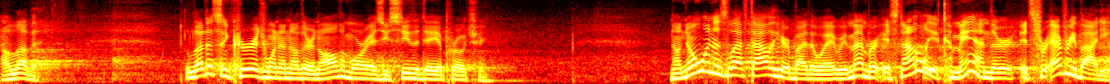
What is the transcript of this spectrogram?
I love it. Let us encourage one another, and all the more as you see the day approaching. Now, no one is left out here, by the way. Remember, it's not only a command, there it's for everybody.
